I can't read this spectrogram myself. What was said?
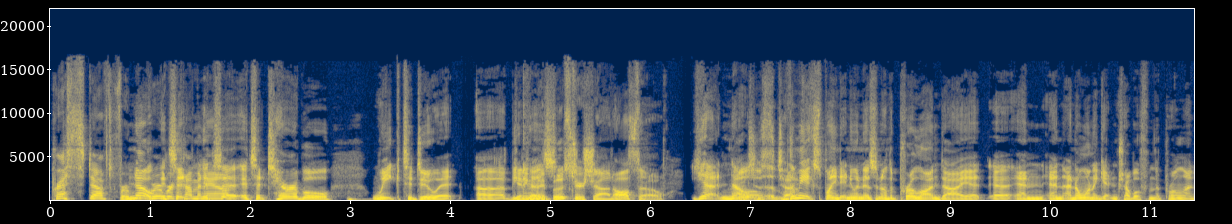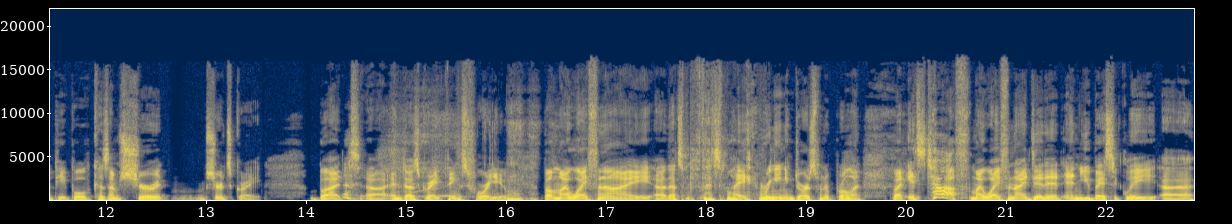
press stuff for no we're, it's, a, coming it's, out. a, it's a terrible week to do it uh, getting my because booster shot also. Yeah, no. Uh. Let me explain to anyone who doesn't know the Prolon diet, uh, and and I don't want to get in trouble from the Prolon people because I'm sure it I'm sure it's great, but uh, and does great things for you. But my wife and I, uh, that's that's my ringing endorsement of Prolon. But it's tough. My wife and I did it, and you basically uh,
